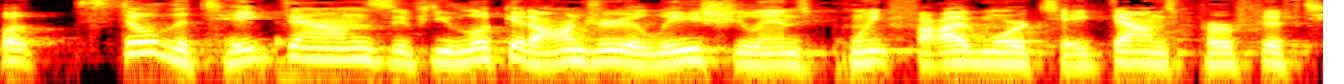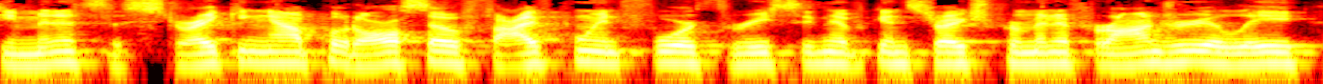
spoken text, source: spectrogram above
But still, the takedowns, if you look at Andrea Lee, she lands 0.5 more takedowns per 15 minutes. The striking output also 5.43 significant strikes per minute for Andrea Lee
